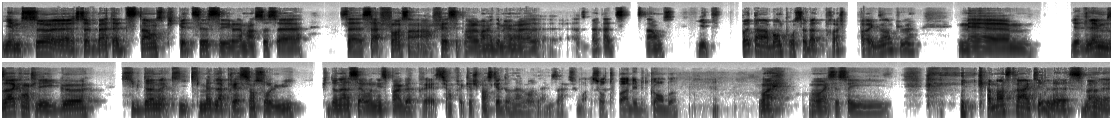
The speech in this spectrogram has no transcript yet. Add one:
il aime ça, euh, se battre à distance. Puis Pettis, c'est vraiment ça, ça sa, force. En, en fait, c'est probablement un des meilleurs à, à se battre à distance. Il est pas tant bon pour se battre proche, par exemple, là. mais euh, il y a de la misère contre les gars qui lui donnent, qui, qui mettent de la pression sur lui. Puis Donald Cerrone, c'est pas un gars de pression. Fait que je pense que Donald va avoir de la misère. Ouais, surtout pas en début de combat. Ouais, ouais, ouais, c'est ça. Il... il commence tranquille, là, souvent, euh,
